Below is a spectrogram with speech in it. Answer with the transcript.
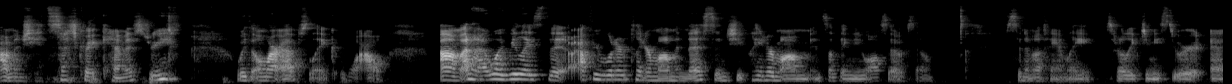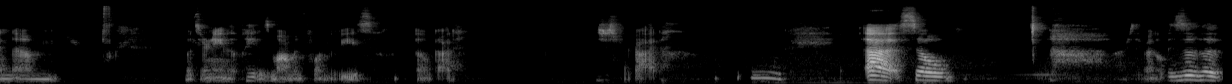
Um, and she had such great chemistry with Omar Epps. Like, wow. Um, and I, realized that Alfre Woodard played her mom in this, and she played her mom in something new also. So, cinema family, sort of like Jimmy Stewart and um, what's her name that played his mom in four movies? Oh God, I just forgot. Uh, so where's I going? This is the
